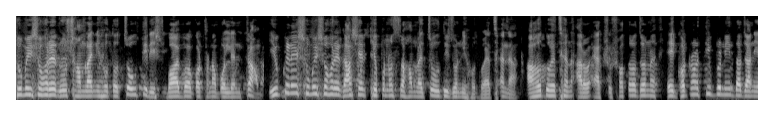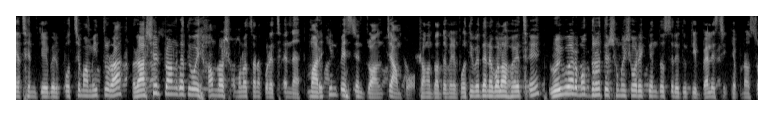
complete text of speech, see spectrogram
সুমি শহরে রুশ হামলায় নিহত চৌত্রিশ ভয়াবহ ঘটনা বললেন ট্রাম্প। ইউক্রেনের সুমি শহরে রাশিয়ার ক্ষেপণাস্ত্র হামলায় চৌত্রিশ জন নিহত হয়েছেন। আহত হয়েছেন আরও একশো সতেরো জন। এই ঘটনার তীব্র নিন্দা জানিয়েছেন কেবের পশ্চিমা মিত্ররা। রাশিয়ার প্রাণঘাতী ওই হামলার সমালোচনা করেছেন মার্কিন প্রেসিডেন্ট ডোনাল্ড ট্রাম্প। সংবাদ প্রতিবেদনে বলা হয়েছে, রবিবার মধ্যরাতে সুমি শহরের কেন্দ্রস্থলে দুটি ব্যালিস্টিক ক্ষেপণাস্ত্র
